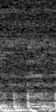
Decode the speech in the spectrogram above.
All right.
